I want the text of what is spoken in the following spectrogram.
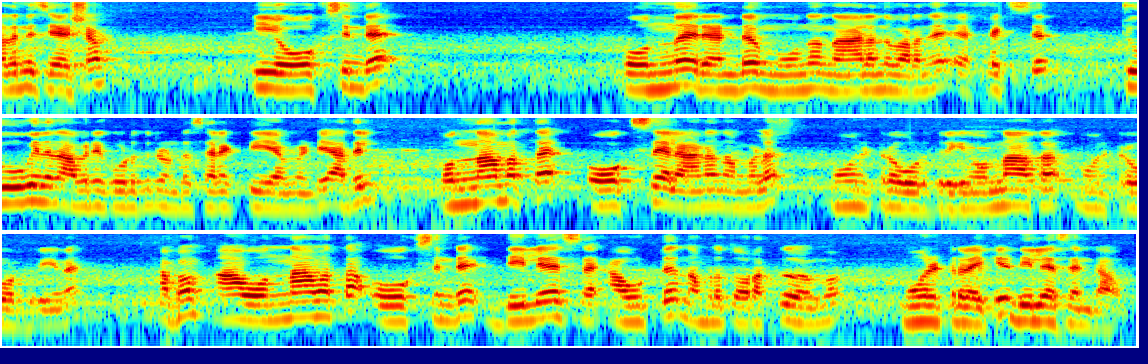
അതിനുശേഷം ഈ ഓക്സിന്റെ ഒന്ന് രണ്ട് മൂന്ന് നാലെന്ന് പറഞ്ഞ് എഫ് എക്സ് ടൂവിന് അവർ കൊടുത്തിട്ടുണ്ട് സെലക്ട് ചെയ്യാൻ വേണ്ടി. അതിൽ ഒന്നാമത്തെ ഓക്സയിലാണ് നമ്മൾ മോണിറ്റർ കൊടുത്തിരിക്കുന്നത്. ഒന്നാമത്തെ മോണിറ്റർ കൊടുത്തിരിക്കുന്നത്. അപ്പം ആ ഒന്നാമത്തെ ഓക്സിന്റെ ഡിലേ ഔട്ട് നമ്മൾ തുറക്ക് വരുമ്പോൾ മോണിറ്ററിലേക്ക് ഡിലേ സെൻഡ് ആവും.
